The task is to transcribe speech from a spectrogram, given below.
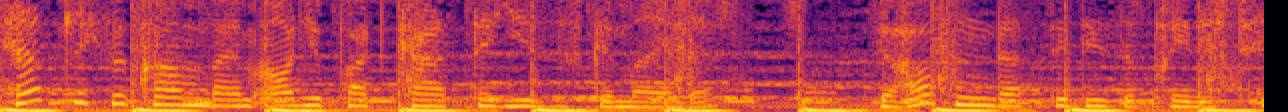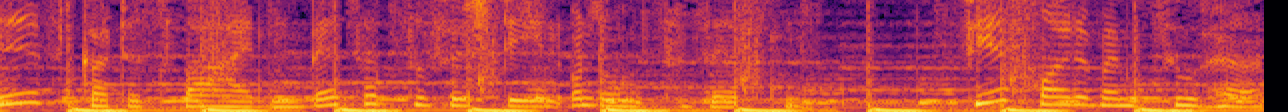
Herzlich willkommen beim Audiopodcast der Jesusgemeinde. Wir hoffen, dass dir diese Predigt hilft, Gottes Wahrheiten besser zu verstehen und umzusetzen. Viel Freude beim Zuhören.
